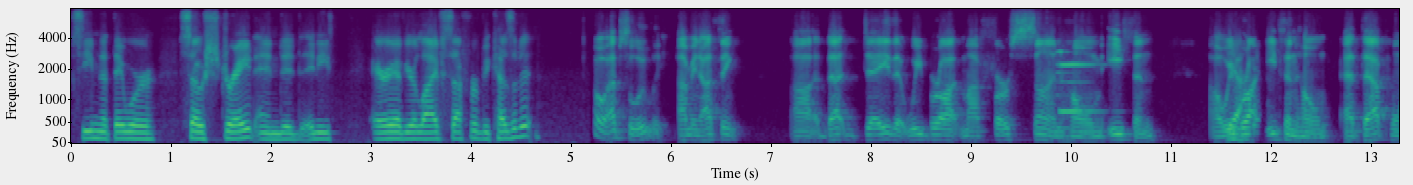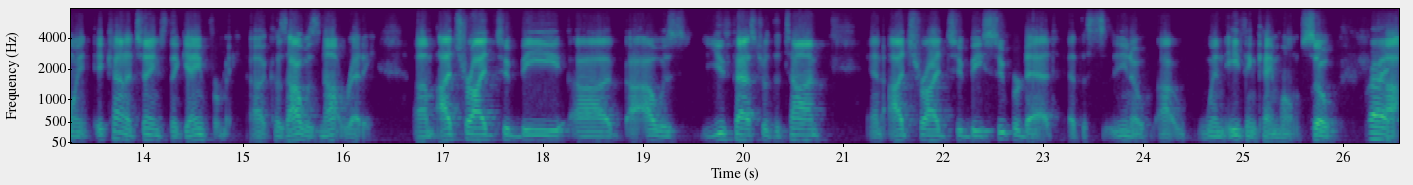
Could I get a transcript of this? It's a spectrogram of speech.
seem that they were so straight and did any area of your life suffer because of it? Oh, absolutely. I mean, I think uh, that day that we brought my first son home, Ethan, uh, we Yeah. brought Ethan home. At that point, it kind of changed the game for me because I was not ready. Um, I tried to be, uh, I was youth pastor at the time, and I tried to be super dad at the, you know, uh, when Ethan came home. So Right. I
